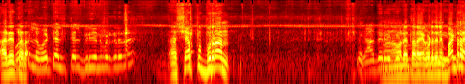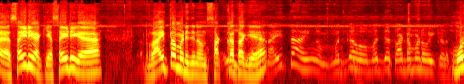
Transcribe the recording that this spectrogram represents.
ಅದೇ ತರ. ಶೆಫ್ ಬುರಾನ್ ಅವರೇ ತರ ಕೊಡ್ತೀನಿ ಬಟ್ರೆ ಸೈಡಿಗೆ ಹಾಕಿ ಸೈಡಿಗೆ ರಾಯ್ತಾ ಮಾಡಿದ್ದೀನಿ ಒಂದು ಸಖತ್ತಾಗಿ. ರೈತ ಹಿಂಗ ಮಧ್ಯ ಮಧ್ಯ ತೋಟ ಮಾಡಿ ಹೋಗಿ ಮೂರ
